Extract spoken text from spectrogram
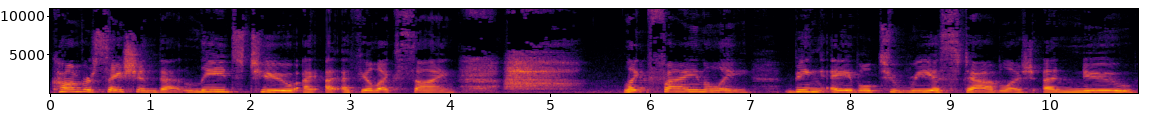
conversation that leads to, I, I feel like sighing, like finally being able to reestablish a new,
